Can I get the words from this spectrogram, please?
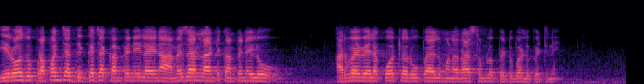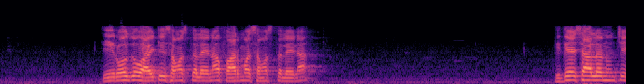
ఈరోజు ప్రపంచ దిగ్గజ కంపెనీలైన అమెజాన్ లాంటి కంపెనీలు అరవై వేల కోట్ల రూపాయలు మన రాష్ట్రంలో పెట్టుబడులు పెట్టినాయి. ఈరోజు ఐటీ సంస్థలైనా ఫార్మా సంస్థలైనా విదేశాల నుంచి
